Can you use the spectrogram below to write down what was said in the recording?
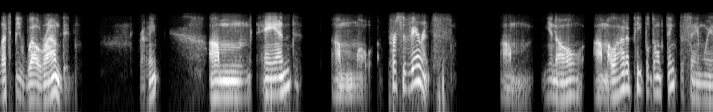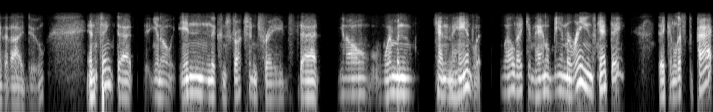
let's be well rounded, right? Um, and um, perseverance. Um, you know, um, a lot of people don't think the same way that I do, and think that you know, in the construction trades, that you know, women can handle it. Well, they can handle being Marines, can't they? They can lift the pack.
